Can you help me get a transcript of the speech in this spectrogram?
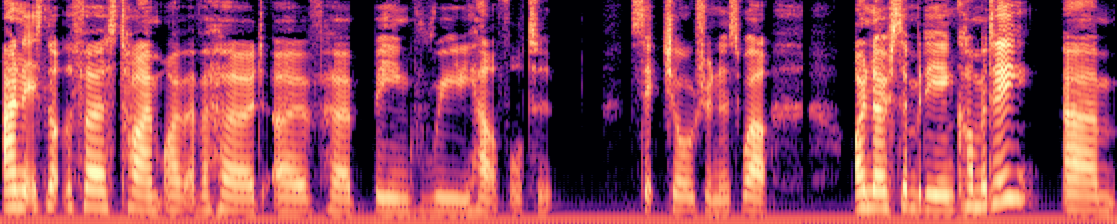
And it's not the first time I've ever heard of her being really helpful to sick children as well. I know somebody in comedy um,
